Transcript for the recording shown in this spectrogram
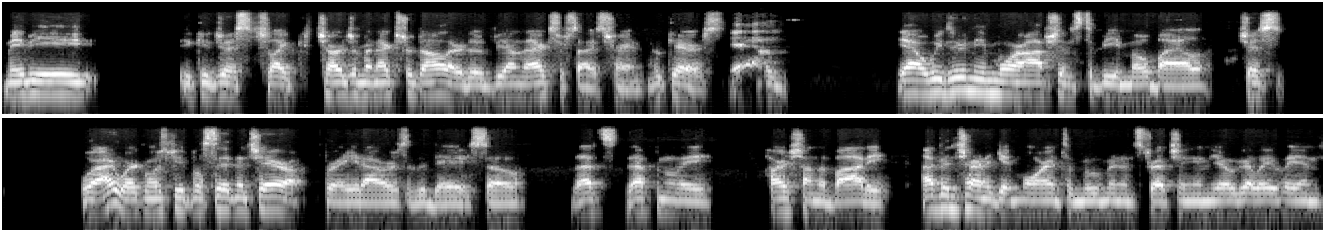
maybe you could just like charge them an extra dollar to be on the exercise train. Who cares? Yeah. Um, yeah, we do need more options to be mobile. Just where I work, most people sit in a chair for eight hours of the day. So that's definitely harsh on the body. I've been trying to get more into movement and stretching and yoga lately, and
